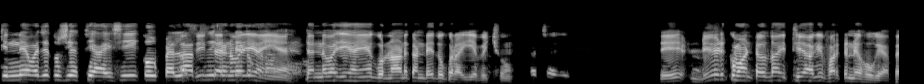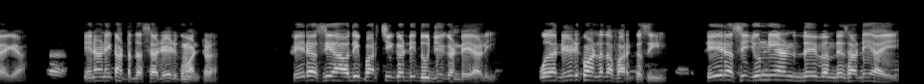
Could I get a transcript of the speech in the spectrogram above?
ਕਿੰਨੇ ਵਜੇ ਤੁਸੀਂ ਇੱਥੇ ਆਏ ਸੀ? ਕੋਈ ਪਹਿਲਾਂ ਅਸੀਂ ਤੁਸੀਂ 3 ਕੰਡੇ ਵਜੇ ਤੋਂ ਆਏ ਆ ਕਰਾਏ? 3 ਵਜੇ ਆਏ ਆ ਗੁਰੂ ਨਾਨਕ ਕੰਡੇ ਤੋਂ ਕਰਾਈਏ ਪਿੱਛੋਂ। ਅੱਛਾ ਜੀ। ਤੇ ਡੇਢ ਕੁਆਂਟਲ ਦਾ ਇੱਥੇ ਆ ਕੇ ਫ਼ਰਕ ਨੇ ਹੋ ਗਿਆ ਪੈ ਗਿਆ। ਹਾਂ। ਇਹਨਾਂ ਨੇ ਘੱਟ ਦੱਸਿਆ ਡੇਢ ਕੁਆਂਟਲ ਫਿਰ ਅਸੀਂ ਆਪਦੀ ਪਰਚੀ ਕੱਢੀ ਦੂਜੇ ਕੰਡੇ ਵਾਲੀ। ਉਹਦਾ ਡੇਢ ਕੁਆਂਟਲ ਦਾ ਫ਼ਰਕ ਸੀ। ਫਿਰ ਅਸੀਂ ਯੂਨੀਅਨ ਦੇ ਬੰਦੇ ਸਾਡੇ ਆਏ।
